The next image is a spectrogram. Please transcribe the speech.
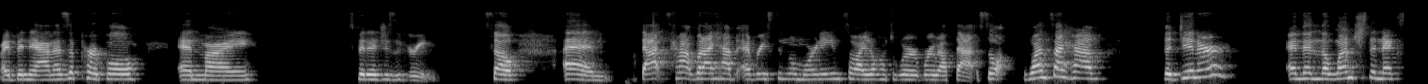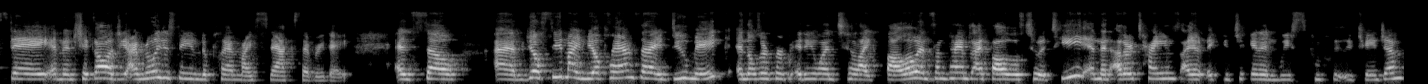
my banana is a purple, and my spinach is a green. So um, that's how, what I have every single morning, so I don't have to worry, worry about that. So once I have the dinner and then the lunch the next day and then Shakeology, I'm really just needing to plan my snacks every day. And so um, you'll see my meal plans that I do make, and those are for anyone to like follow. And sometimes I follow those to a T, and then other times I make the chicken and we completely change them.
